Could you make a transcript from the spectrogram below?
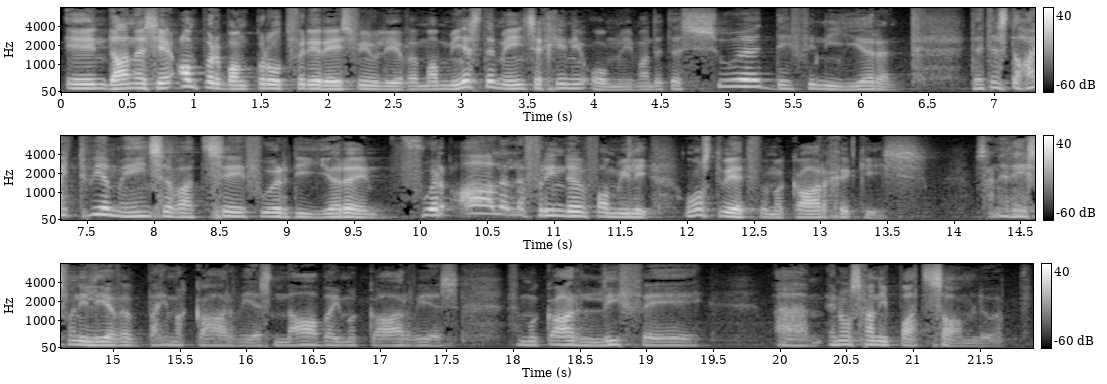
En dan is jy amper bankrot vir die res van jou lewe, maar meeste mense gee nie om nie want dit is so definierend. Dit is daai twee mense wat sê voor die Here en voor al hulle vriende en familie, ons twee het vir mekaar gekies. Ons gaan die res van die lewe by mekaar wees, naby mekaar wees, vir mekaar lief hê. Um en ons gaan die pad saamloop.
